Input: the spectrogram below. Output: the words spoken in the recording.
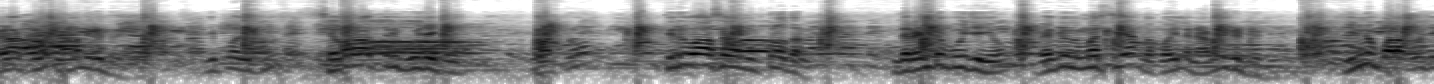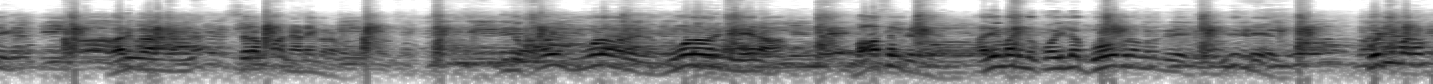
விழாக்களும் நடந்துகிட்டு இருக்கு. இப்போதைக்கு சிவராத்திரி பூஜைக்கு மற்றும் திருவாசக முற்றோதல் இந்த ரெண்டு பூஜையும் வெகு விமர்சையா இந்த கோயிலில் நடந்துகிட்டு இருக்கு. இன்னும் பல பூஜைகள் வருங்காலங்களில் சிறப்பாக நடைபெறும் இந்த கோயில் மூலவர் மூலவருக்கு நேரா வாசல் கிடையாது. அதே மாதிரி இந்த கோயில்ல கோபுரங்களும் கிடையாது இது கிடையாது. கொடிமரம்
